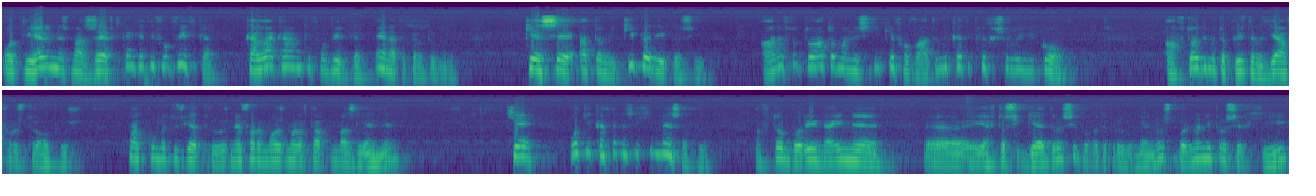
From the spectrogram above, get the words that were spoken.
ότι οι Έλληνες μαζεύτηκαν γιατί φοβήθηκαν. Καλά κάναμε και φοβήθηκαν. Ένα το κρατούμενο. Και σε ατομική περίπτωση, αν αυτό το άτομο ανισχύει και φοβάται, είναι κάτι πιο φυσιολογικό. Αυτό αντιμετωπίζεται με διάφορους τρόπους. Να ακούμε τους γιατρούς, να εφαρμόζουμε όλα αυτά που μας λένε και ό,τι ο καθένας έχει μέσα του. Αυτό μπορεί να είναι ε, η αυτοσυγκέντρωση που είπατε προηγουμένως, μπορεί να είναι η προσευχή,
